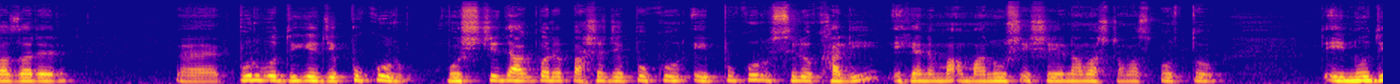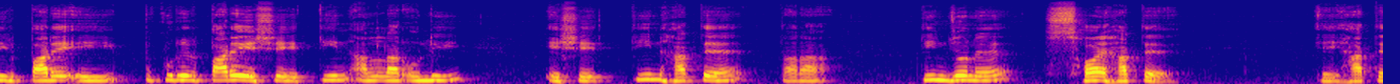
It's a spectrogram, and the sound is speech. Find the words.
বাজারের পূর্ব দিকে যে পুকুর, মসজিদ আকবরের পাশে যে পুকুর, এই পুকুর ছিল খালি। এখানে মানুষ এসে নামাজ টামাজ পড়তো। এই নদীর পাড়ে, এই পুকুরের পাড়ে এসে তিন আল্লাহর অলি এসে তিন হাতে তারা, তিনজনে ছয় হাতে এই হাতে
